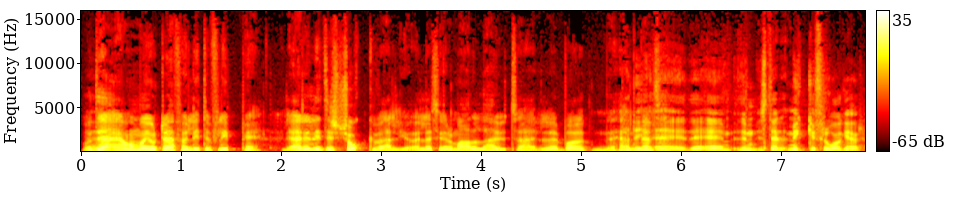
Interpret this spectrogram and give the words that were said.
Och det, har man gjort det här för lite flippig? Är det lite chock value? Eller ser de alla ut så här? Eller bara en Ja, det, är, det, är, det ställer mycket frågor.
